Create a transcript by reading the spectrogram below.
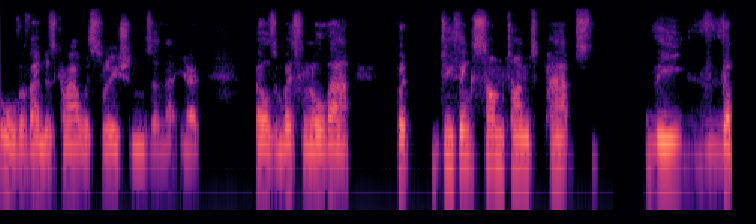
all the vendors come out with solutions, and that, you know, bells and whistles and all that. But do you think sometimes perhaps the the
